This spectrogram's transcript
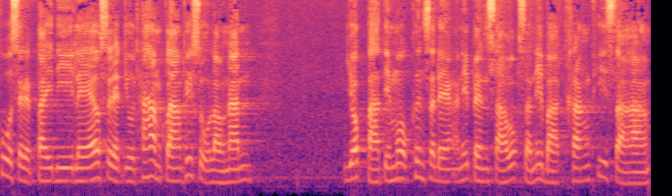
ผู้เสด็จไปดีแล้วเสด็จอยู่ท่ามกลางภิกษุเหล่านั้น ยกปาติโมกขึ้นแสดง อันนี้เป็นสาวกสันนิบาตครั้งที่สาม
